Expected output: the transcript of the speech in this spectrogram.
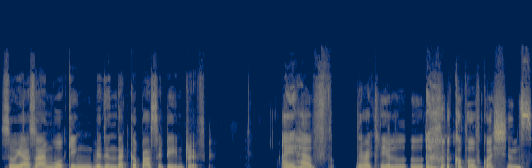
So yeah so i'm working within that capacity in drift. I have directly a, couple of questions.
